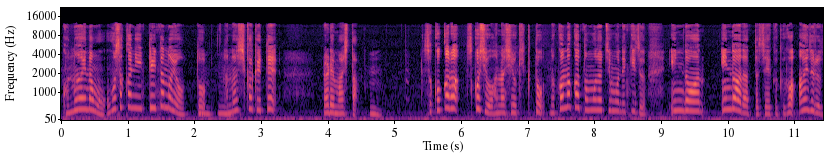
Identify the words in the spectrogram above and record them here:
この間も大阪に行っていたのよとうんうん。話しかけてられました、うん。そこから少しお話を聞くとなかなか友達もできずインドアインドアだった性格がアイドル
